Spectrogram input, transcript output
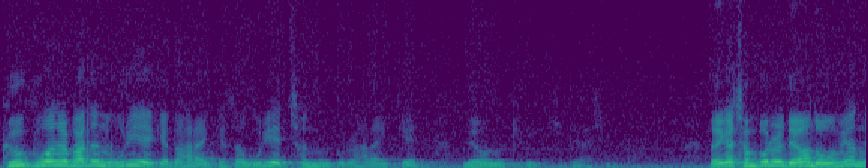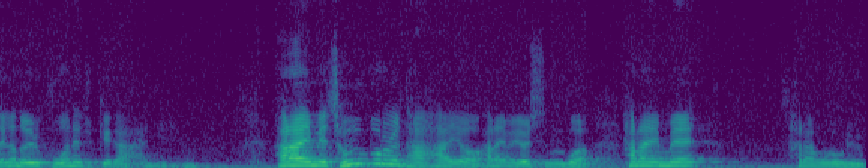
그 구원을 받은 우리에게도 하나님께서 우리의 전부를 하나님께 내어놓기를. 너희가 전부를 내어 놓으면 내가 너희를 구원해 줄게가 아니에요. 하나님의 전부를 다하여 하나님의 열심과 하나님의 사랑으로 우리를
